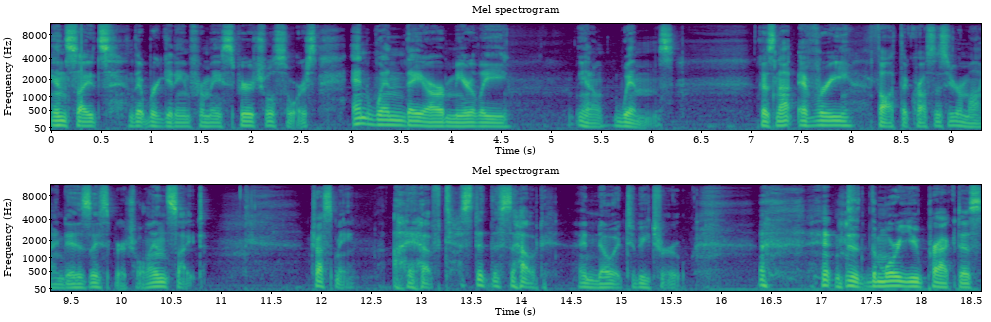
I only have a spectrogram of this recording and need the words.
insights that we're getting from a spiritual source and when they are merely, you know, whims because not every thought that crosses your mind is a spiritual insight. Trust me, I have tested this out and know it to be true. the more you practice,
